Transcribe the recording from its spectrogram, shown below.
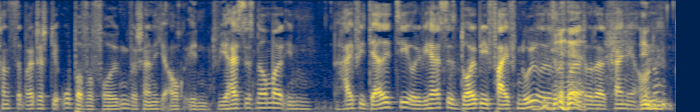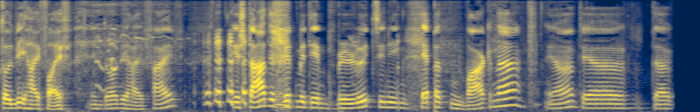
kannst du praktisch die Oper verfolgen, wahrscheinlich auch in, wie heißt es nochmal, in High Fidelity oder wie heißt es, Dolby 5.0 oder sowas oder keine Ahnung, In Dolby High Five. in Dolby High Five. Gestartet wird mit dem blödsinnigen, depperten Wagner, ja, der, da äh,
